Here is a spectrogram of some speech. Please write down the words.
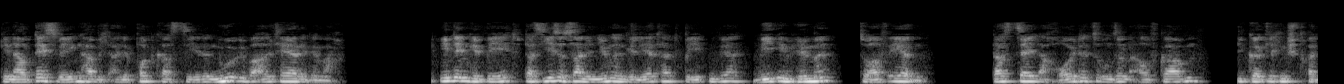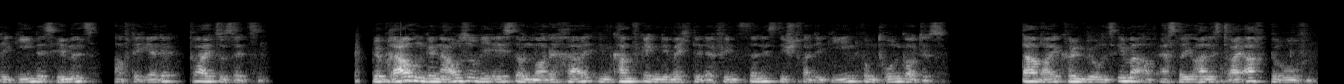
Genau deswegen habe ich eine Podcast-Serie nur über Altäre gemacht. In dem Gebet, das Jesus seinen Jüngern gelehrt hat, beten wir, wie im Himmel, so auf Erden. Das zählt auch heute zu unseren Aufgaben, die göttlichen Strategien des Himmels auf der Erde freizusetzen. Wir brauchen genauso wie Esther und Mordechai im Kampf gegen die Mächte der Finsternis die Strategien vom Thron Gottes. Dabei können wir uns immer auf 1. Johannes 3.8 berufen.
